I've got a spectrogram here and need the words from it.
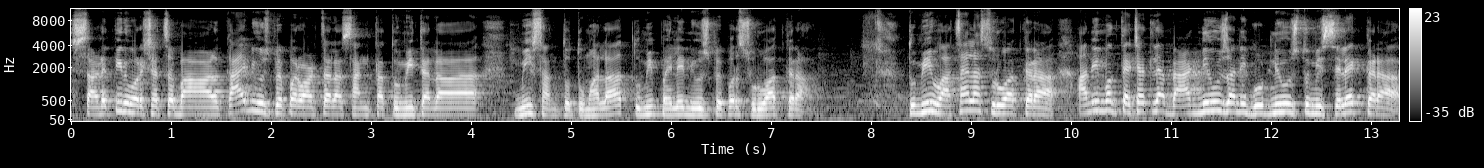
साडेतीन वर्षाचं बाळ काय न्यूजपेपर वाचायला सांगता तुम्ही त्याला? मी सांगतो तुम्हाला तुम्ही पहिले न्यूजपेपर सुरुवात करा. तुम्ही वाचायला सुरुवात करा आणि मग त्याच्यातल्या बॅड न्यूज आणि गुड न्यूज तुम्ही सिलेक्ट करा.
